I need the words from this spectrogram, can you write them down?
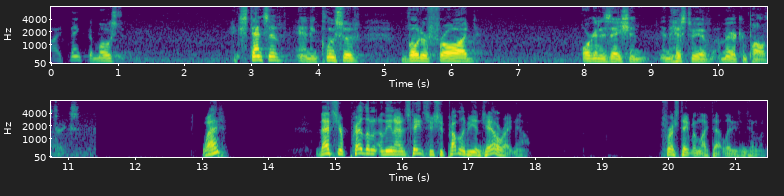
I think, the most extensive and inclusive voter fraud organization in the history of American politics. What? That's your president of the United States who should probably be in jail right now for a statement like that, ladies and gentlemen.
